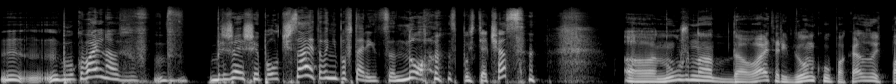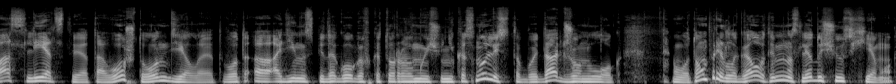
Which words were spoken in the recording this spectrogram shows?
буквально в, в ближайшие полчаса этого не повторится. Но спустя час Э, нужно давать ребенку показывать последствия того, что он делает. Вот э, один из педагогов, которого мы еще не коснулись с тобой, да, Джон Лок, вот, он предлагал вот именно следующую схему.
